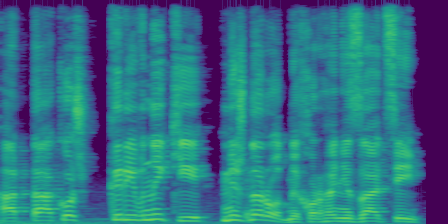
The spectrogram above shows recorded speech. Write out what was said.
а також керівники міжнародних організацій.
